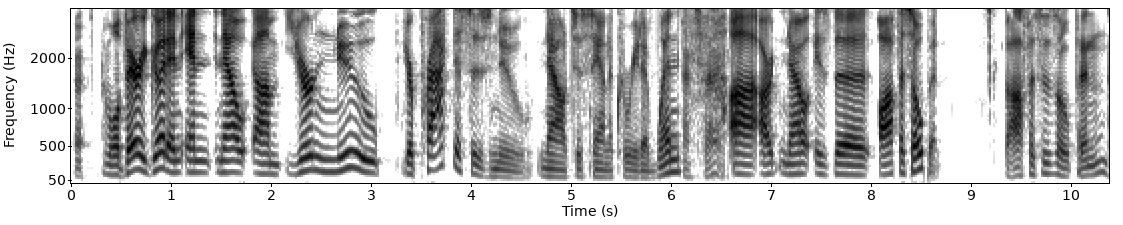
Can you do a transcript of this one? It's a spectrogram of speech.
well, very good. And and now um, your new your practice is new now to Santa Clarita. When that's right. Uh, are now is the office open? The office is open.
